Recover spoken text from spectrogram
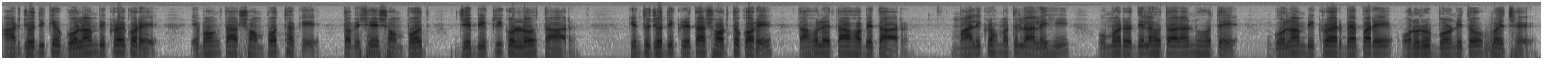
আর যদি কেউ গোলাম বিক্রয় করে এবং তার সম্পদ থাকে, তবে সে সম্পদ যে বিক্রি করল তার। কিন্তু যদি ক্রেতা শর্ত করে, তাহলে তা হবে তার। মালিক রহমতুল্লা আলহি উমর রদিল্লাহ তাল্লাহ্ন হতে গোলাম বিক্রয়ের ব্যাপারে অনুরূপ বর্ণিত হয়েছে।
